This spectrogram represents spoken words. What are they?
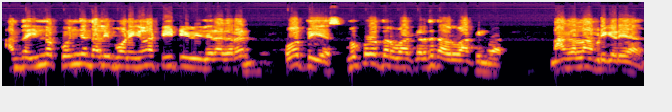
அந்த இன்னும் கொஞ்சம் தள்ளி போனீங்கன்னா டிடிவி தினகரன் ஓபிஎஸ் முக்குவத்தர் வாக்கு எடுத்துட்டு அவர் வாக்குன்றார். நாங்கெல்லாம் அப்படி கிடையாது.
